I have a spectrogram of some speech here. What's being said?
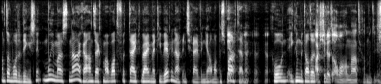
Want dan worden dingen slim. Moet je maar eens nagaan, zeg maar, wat voor tijd wij met die webinar-inschrijvingen allemaal bespaard Ja, hebben. ja, ja, ja. Gewoon, ik noem het altijd, Als je dat allemaal handmatig had moeten doen.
